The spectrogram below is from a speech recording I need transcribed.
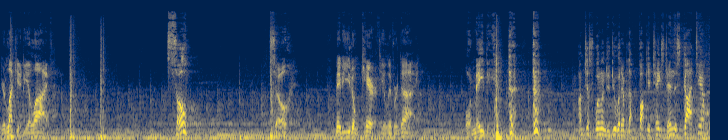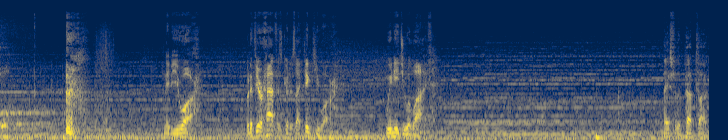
You're lucky to be alive. So? So, maybe you don't care if you live or die. Or maybe... I'm just willing to do whatever the fuck it takes to end this goddamn war. Maybe you are. But if you're half as good as I think you are, we need you alive. Thanks for the pep talk.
